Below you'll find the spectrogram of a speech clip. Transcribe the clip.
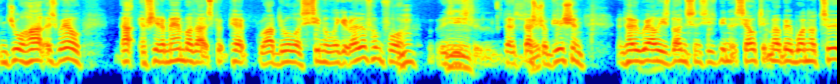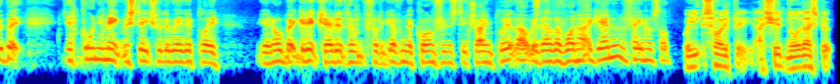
And Joe Hart as well. That, if you remember, that's what Pep Guardiola seemingly got rid of him for, was his di- distribution and how well he's done since he's been at Celtic, maybe one or two. But you're going to make mistakes with the way they play. You know, but great credit to them for giving the confidence to try and play it that way. There, they've won it again in the final third. Well, you, sorry, but I should know this, but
